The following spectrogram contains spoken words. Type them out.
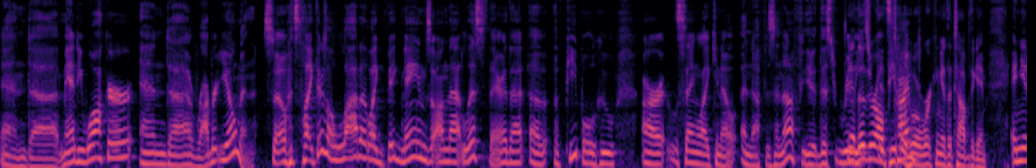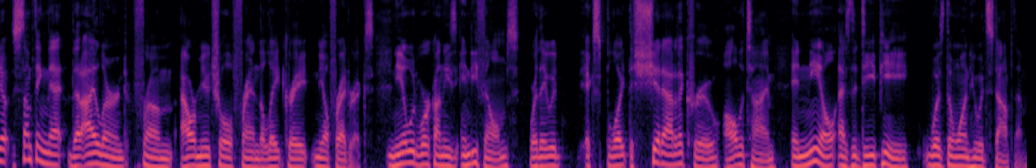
and uh, Mandy Walker and uh, Robert Yeoman. So it's like there's a lot of like big names on that list there that of, of people who are saying like you know enough is enough. You, this really Yeah, those are all people who are working at the top of the game. And you know, something that that I learned from our mutual friend, the late great Neal Fredericks. Neal would work on these indie films where they would exploit the shit out of the crew all the time, and Neal, as the DP, was the one who would stop them.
